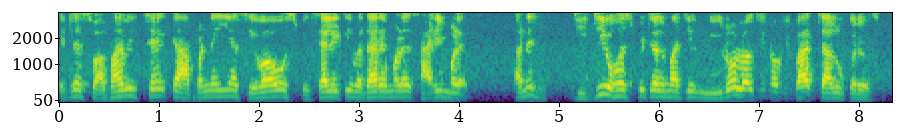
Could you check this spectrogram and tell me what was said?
એટલે સ્વાભાવિક છે કે આપણને અહીંયા સેવાઓ, સ્પેશિયાલિટી વધારે મળે, સારી મળે. અને જીજી હોસ્પિટલમાં જે ન્યુરોલોજીનો વિભાગ ચાલુ કર્યો છે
